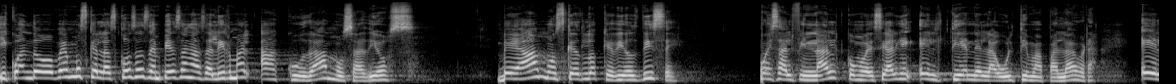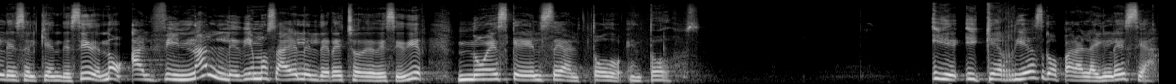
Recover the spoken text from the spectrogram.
Y cuando vemos que las cosas empiezan a salir mal, acudamos a Dios. Veamos qué es lo que Dios dice. Pues al final, como decía alguien, Él tiene la última palabra. Él es el quien decide. No, al final le dimos a Él el derecho de decidir. No es que Él sea el todo en todos. Y, qué riesgo para la iglesia,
